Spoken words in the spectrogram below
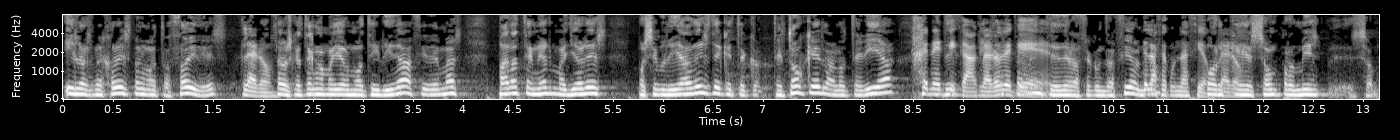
y los mejores espermatozoides, Claro. o sea, los que tengan mayor motilidad y demás, para tener mayores posibilidades de que te, te toque la lotería Genética, claro, de que- de la fecundación. de la fecundación, Porque claro. son promis son-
